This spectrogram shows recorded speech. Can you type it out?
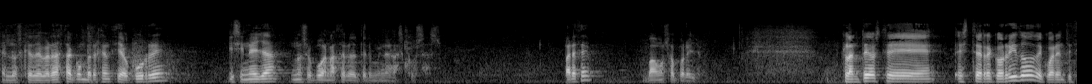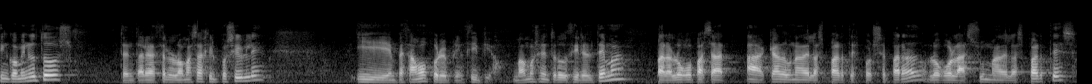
en los que de verdad esta convergencia ocurre y sin ella no se pueden hacer determinadas cosas. ¿Parece? Vamos a por ello. Planteo este, este recorrido de 45 minutos, intentaré hacerlo lo más ágil posible y empezamos por el principio. Vamos a introducir el tema para luego pasar a cada una de las partes por separado, luego la suma de las partes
